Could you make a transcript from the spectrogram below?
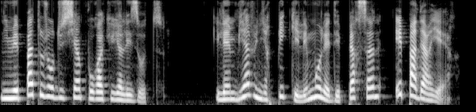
n'y met pas toujours du sien pour accueillir les hôtes. Il aime bien venir piquer les mollets des personnes et pas derrière.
